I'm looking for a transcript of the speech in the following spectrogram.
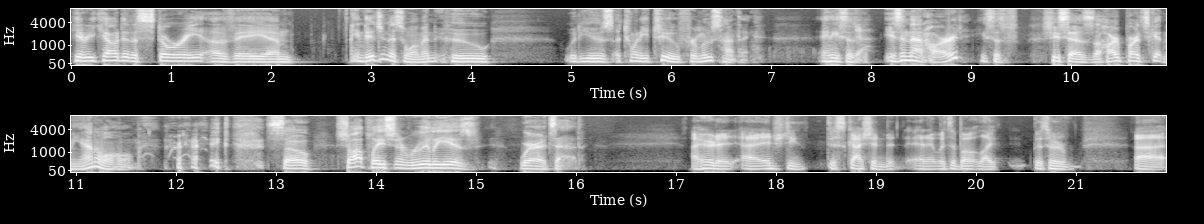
he recounted a story of a um, indigenous woman who would use a 22 for moose hunting. And he says, Yeah. Isn't that hard? He says, She says, the hard part's getting the animal home. right. So, shot placement really is where it's at. I heard an interesting discussion, and it was about like the sort of uh,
